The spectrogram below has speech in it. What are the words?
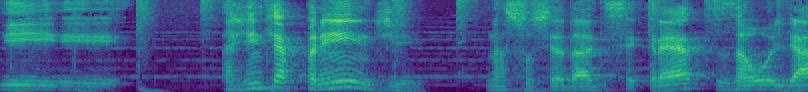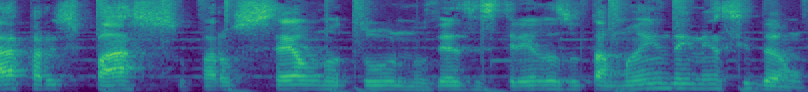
E a gente aprende nas sociedades secretas a olhar para o espaço, para o céu noturno, ver as estrelas, o tamanho da imensidão.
